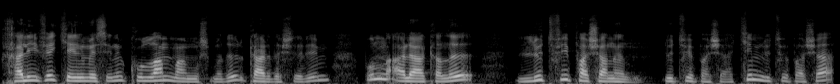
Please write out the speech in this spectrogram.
Halife kelimesini kullanmamış mıdır kardeşlerim? Bununla alakalı Lütfi Paşa'nın, Lütfi Paşa, kim Lütfi Paşa?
